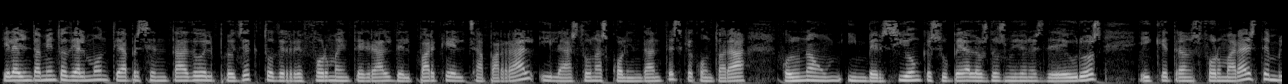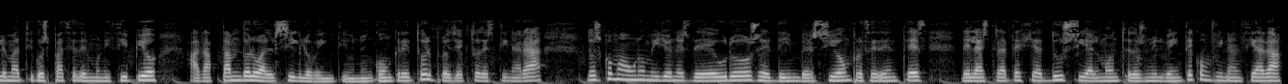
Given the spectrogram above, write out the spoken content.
Y el Ayuntamiento de Almonte ha presentado el proyecto de reforma integral del Parque El Chaparral y las zonas colindantes que contará con una inversión que supera los dos millones de euros y que transformará este emblemático espacio del municipio adaptándolo al siglo XXI. En concreto, el proyecto destinará 2,1 millones de euros de inversión procedentes de la estrategia DUSI Almonte 2020, confinanciada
